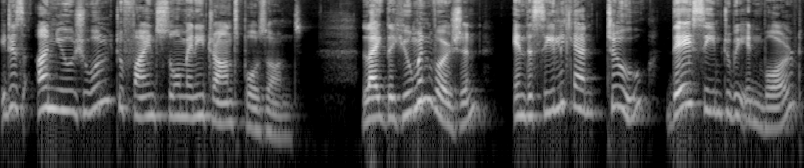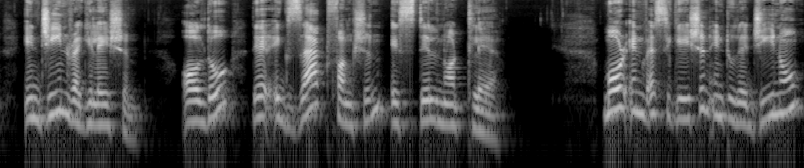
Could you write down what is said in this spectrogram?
it is unusual to find so many transposons. Like the human version, in the coelacanth too, they seem to be involved in gene regulation, although their exact function is still not clear. More investigation into their genome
